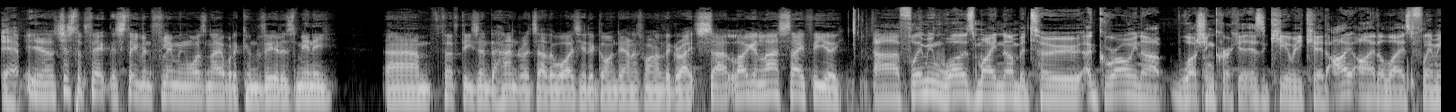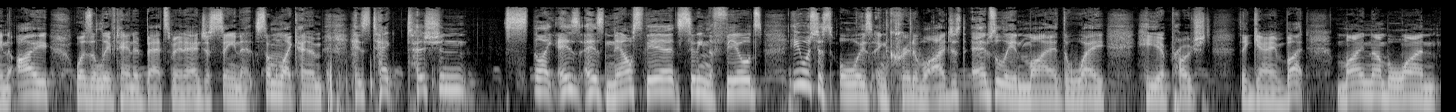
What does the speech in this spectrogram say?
Yeah, yeah. It's just the fact that Stephen Fleming wasn't able to convert as many um, 50s into hundreds. Otherwise, he'd have gone down as one of the greats. Uh, Logan, last say for you. Uh, Fleming was my number two. Uh, growing up watching cricket as a Kiwi kid, I idolised Fleming. I was a left-handed batsman, and just seeing someone like him, his tactician like as his nous there sitting the fields, he was just always incredible. I just absolutely admired the way he approached the game. But my number one,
